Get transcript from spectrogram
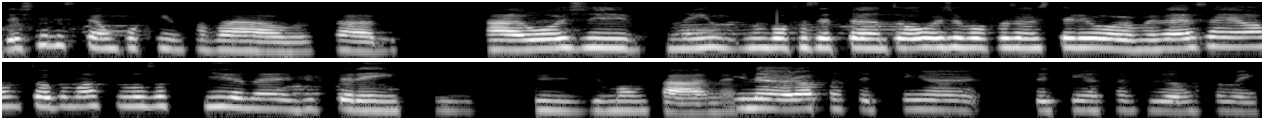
deixa ele ser um pouquinho o cavalo, sabe? Ah, hoje nem não vou fazer tanto, hoje eu vou fazer um exterior, mas essa é toda uma filosofia, né, diferente de, de montar, né? E na Europa você tinha, você tinha essa visão também?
